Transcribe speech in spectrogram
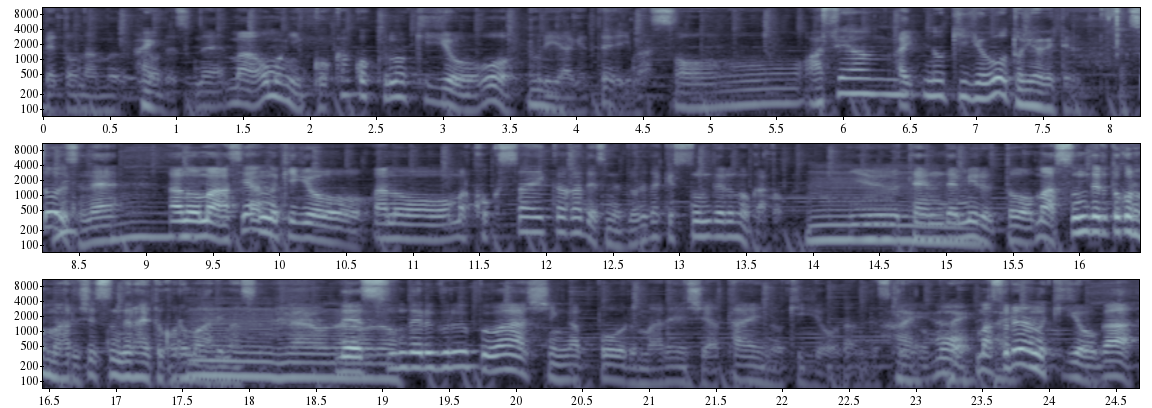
ベトナムのですね、まあ、主に5カ国の企業を取り上げています。ASEAN の企業を取り上げてるそうですね、あのまあ ASEAN の企業、あのまあ、国際化がですねどれだけ進んでいるのかという点で見ると、まあ、進んでいるところもあるし、進んでないところもあります。で進んでいるグループはシンガポール、マレーシア、タイの企業なんですけれども、はいはいまあ、それらの企業が、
